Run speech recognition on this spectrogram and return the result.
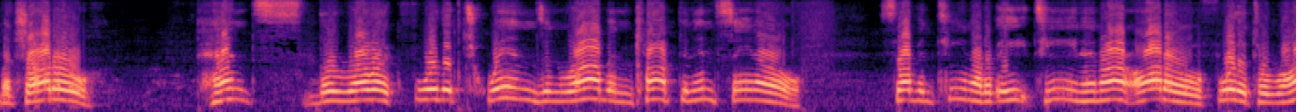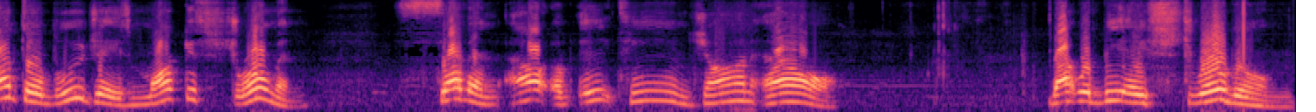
Machado, Pence, the relic for the Twins, and Robin, Captain Insano. 17 out of 18. And our auto for the Toronto Blue Jays, Marcus Stroman. 7 out of 18, John L. That would be a Stroboom.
